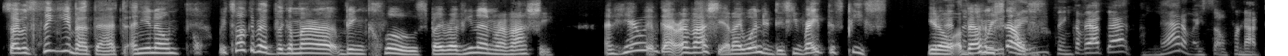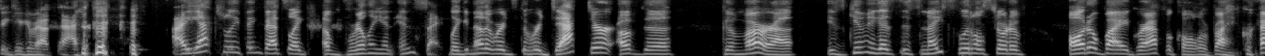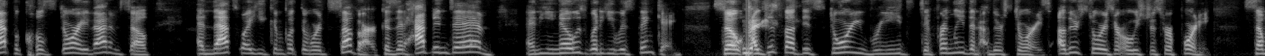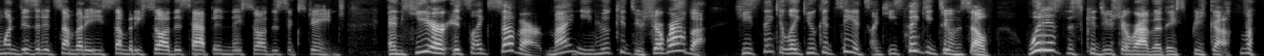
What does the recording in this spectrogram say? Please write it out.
So I was thinking about that. And, you know, we talk about the Gemara being closed by Ravina and Rav Ashi, And here we've got Rav Ashi, And I wondered, did he write this piece? you know, That's about great, himself. I didn't think about that. I'm mad at myself for not thinking about that. I actually think that's like a brilliant insight. Like, in other words, the redactor of the Gemara is giving us this nice little sort of autobiographical or biographical story about himself. And that's why he can put the word savar because it happened to him and he knows what he was thinking. So I just thought this story reads differently than other stories. Other stories are always just reporting someone visited somebody, somebody saw this happen, they saw this exchange. And here it's like Savar, who Kedusha Rabbah. He's thinking, like you could see, it's like he's thinking to himself, what is this Kedusha Rabbah they speak of?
